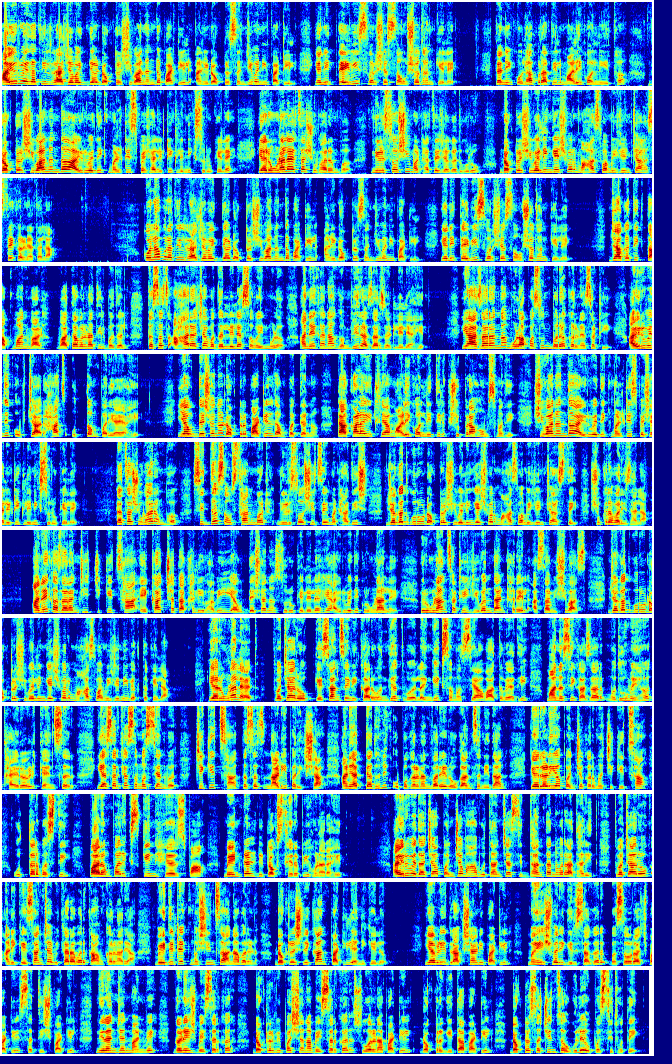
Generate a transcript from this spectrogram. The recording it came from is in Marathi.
आयुर्वेदातील राजवैद्य डॉक्टर शिवानंद पाटील आणि डॉक्टर संजीवनी पाटील यांनी तेवीस वर्ष संशोधन केलंय त्यांनी कोल्हापुरातील माळी कॉलनी इथं doctor Shivanand Ayurvedic multispeciality clinic सुरू केले. या रुग्णालयाचा शुभारंभ निळसोशी मठाचे जगद्गुरू डॉक्टर शिवलिंगेश्वर महास्वामीजींच्या हस्ते करण्यात आला. कोल्हापुरातील राजवैद्य डॉक्टर शिवानंद पाटील आणि डॉक्टर संजीवनी पाटील यांनी तेवीस वर्ष संशोधन केले. जागतिक तापमान वाढ वातावरणातील बदल तसंच आहाराच्या बदललेल्या सवयींमुळं अनेकांना गंभीर आजार जडलेले आहेत. या आजारांना मुळापासून बरं करण्यासाठी आयुर्वेदिक उपचार हाच उत्तम पर्याय आहे. या उद्देशानं डॉक्टर पाटील दाम्पत्यानं टाकाळा इथल्या माळी कॉलनीतील क्षिप्रा होम्समध्ये शिवानंद आयुर्वेदिक मल्टीस्पेशालिटी क्लिनिक सुरू केले त्याचा शुभारंभ सिद्ध संस्थान मठ निडसोशीचे मठाधीश जगद्गुरू डॉक्टर शिवलिंगेश्वर महास्वामीजींच्या हस्ते शुक्रवारी झाला. अनेक आजारांची चिकित्सा एकाच छताखाली व्हावी या उद्देशानं सुरू केलेलं हे आयुर्वेदिक रुग्णालय रुग्णांसाठी जीवनदान ठरेल असा विश्वास जगद्गुरू डॉक्टर शिवलिंगेश्वर महास्वामीजींनी व्यक्त केला. या रुग्णालयात त्वचारोग केसांचे विकार वंध्यत्व लैंगिक समस्या वातव्याधी मानसिक आजार मधुमेह थायरॉईड कॅन्सर यासारख्या समस्यांवर चिकित्सा तसंच नाडी परीक्षा आणि अत्याधुनिक उपकरणांद्वारे रोगांचं निदान केरळीय पंचकर्म चिकित्सा उत्तर बस्ती पारंपरिक skin hair spa mental detox therapy होणार आहेत. आयुर्वेदाच्या पंचमहाभूतांच्या सिद्धांतांवर आधारित त्वचारोग आणि केसांच्या विकारावर काम करणाऱ्या वेदिटेक मशीनचं अनावरण डॉक्टर श्रीकांत पाटील यांनी केलं. यावेळी Drakshayani Patil Maheshwari Girsagar Basavaraj Patil Satish Patil Niranjan Mandve Ganesh Besarkar doctor Vipashchana Besarkar Suvarna Patil doctor Geeta Patil doctor Sachin Chougule उपस्थित होते.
